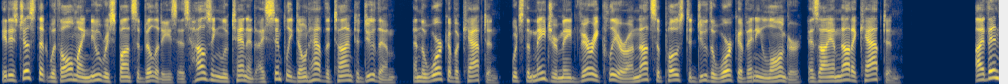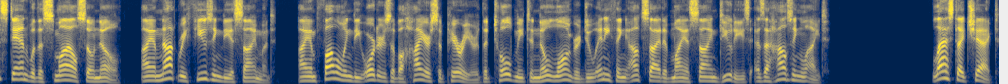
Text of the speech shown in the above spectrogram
it is just that with all my new responsibilities as housing lieutenant, I simply don't have the time to do them, and the work of a captain, which the major made very clear I'm not supposed to do the work of any longer, as I am not a captain. I then stand with a smile, so no, I am not refusing the assignment, I am following the orders of a higher superior that told me to no longer do anything outside of my assigned duties as a housing light. Last I checked,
